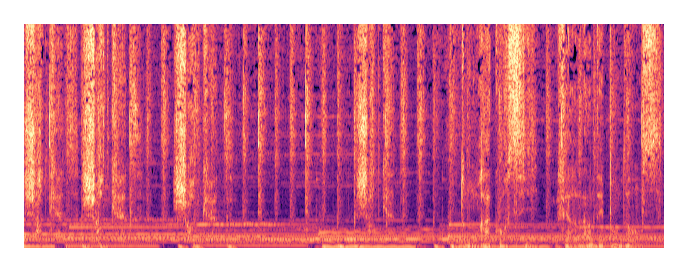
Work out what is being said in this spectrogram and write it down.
Shortcut. Ton raccourci vers l'indépendance.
